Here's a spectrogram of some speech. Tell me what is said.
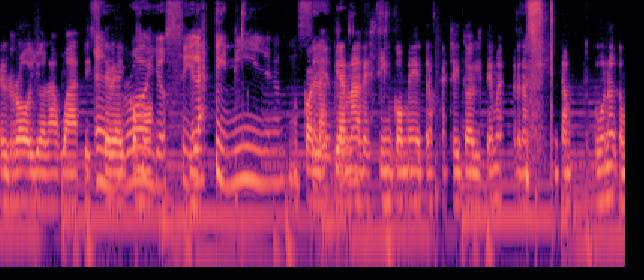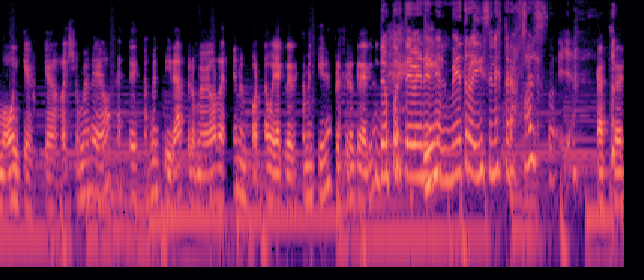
el rollo, la guata y se te ve ahí como rollo, sí, la espinilla, no con sé, las todo. piernas de 5 metros, ¿cachai? Todo el tema, pero tampoco, tampoco uno como, uy, que, que regio me veo, ¿cachai? Esto es mentira, pero me veo regio, no importa, voy a creer esta mentira, prefiero creerla, Después te ven ¿Y? en el metro y dicen esto era falso. ya. ¿cachai?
